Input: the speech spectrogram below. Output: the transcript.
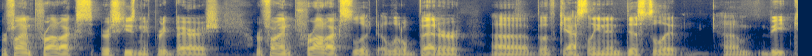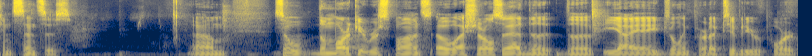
refined products, or excuse me, pretty bearish. Refined products looked a little better. Uh, both gasoline and distillate um, beat consensus. Um, so the market response. Oh, I should also add the the EIA drilling productivity report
